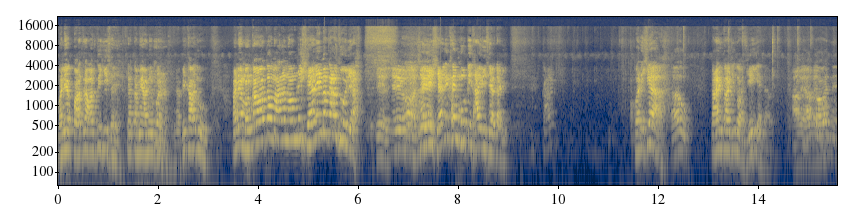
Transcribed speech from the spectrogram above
મને એક પાત્ર આવતી ગઈ છે કે તમે આની ઉપર નથી ખાધું. અને મંગાવો તો મારા નામની શેરી મંગાવજો હો શેરી ખાઈને મોટી થાય છે તારી. પરીક્ષા. આવ. તારી કાચી તો હજી યાદ આવે. આવે આવે.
